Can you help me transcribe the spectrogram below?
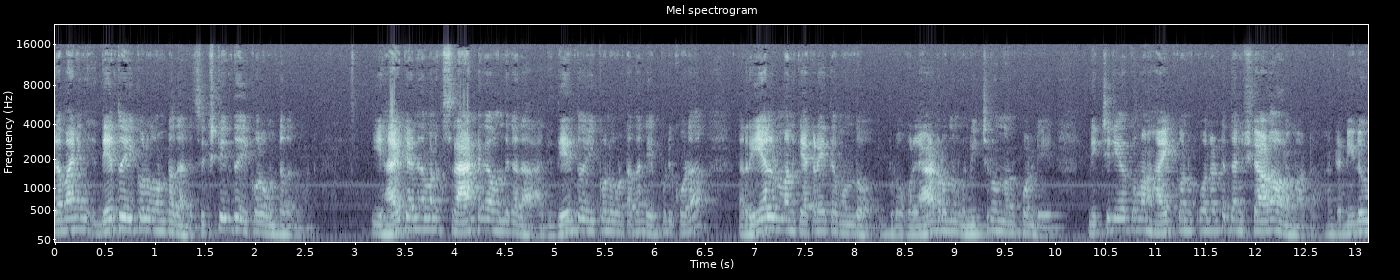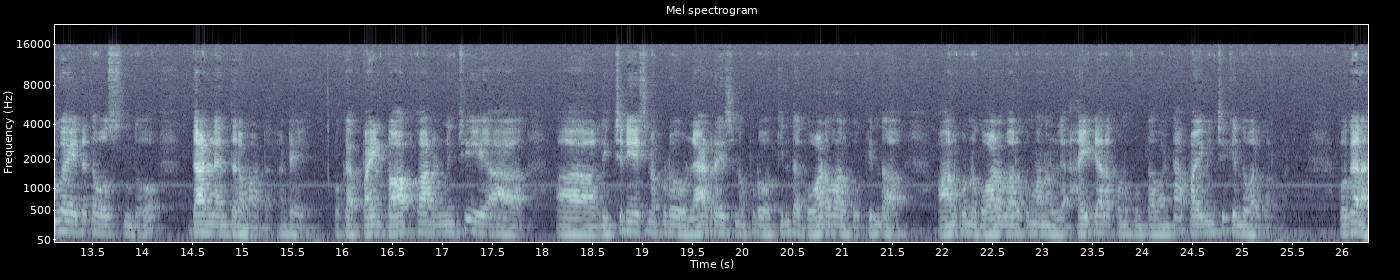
రిమైనింగ్ దేంతో ఈక్వల్గా ఉంటుందండి? సిక్స్టీన్తో ఈక్వల్గా ఉంటుంది అనమాట ఈ హైట్ అనేది మనకు స్లాంట్గా ఉంది కదా అది దేంతో ఈక్వల్గా ఉంటుందంటే ఎప్పుడు కూడా రియల్ మనకి ఎక్కడైతే ఉందో ఇప్పుడు ఒక ల్యాడర్ ఉంది నిచ్చిన ఉందనుకోండి నిచ్చిన యొక్క మనం హైట్ కొనుక్కోవాలంటే దాని షాడో అనమాట అంటే నిలువుగా ఏదైతే వస్తుందో దాని లెంత్ అనమాట అంటే ఒక పైన టాప్ కార్నర్ నుంచి ఆ నిచ్చిన వేసినప్పుడు ల్యాడర్ వేసినప్పుడు కింద గోడ వరకు కింద ఆనుకున్న గోడ వరకు మనం హైట్ ఎలా కొనుక్కుంటామంటే ఆ పై నుంచి కింద వరకు అనమాట ఓకేనా?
